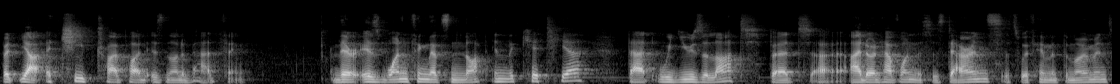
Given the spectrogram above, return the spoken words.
but yeah, a cheap tripod is not a bad thing. There is one thing that's not in the kit here that we use a lot, but uh, I don't have one. This is Darren's. It's with him at the moment.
